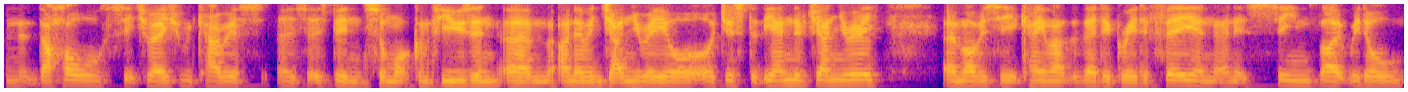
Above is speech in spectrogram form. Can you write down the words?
The whole situation with Karius has, has been somewhat confusing. Um, I know in January or, or, just at the end of January, um, obviously it came out that they'd agreed a fee, and, and it seems like we'd all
